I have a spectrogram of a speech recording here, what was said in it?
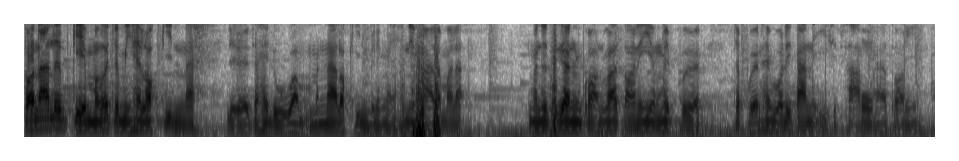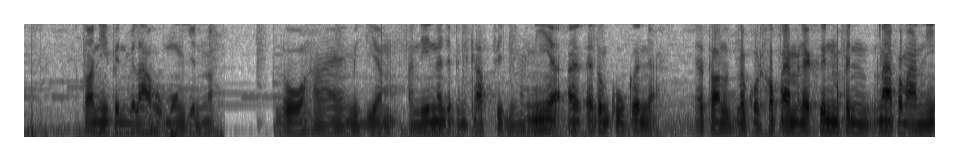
ตอนหน้าเริ่มเกมมันก็จะมีให้ล็อกอินนะ เดี๋ยวเราจะให้ดูว่ามันหน้าล็อกอินเป็นยังไง นี่มาแล้วมาแล้วมันจะเตือนก่อนว่าตอนนี้ยังไม่เปิด จะเปิดให้บริการในอีก 13โมงนะตอนนี้ ตอนนี้เป็นเวลา6โมงเย็นเนาะ low high medium อันนี้น่าจะเป็นกราฟิกนะนี่อะไอ้ตรง Google เนี่ยแต่ตอนเรากดเข้าไปมันจะขึ้นมาเป็นหน้าประมาณนี้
